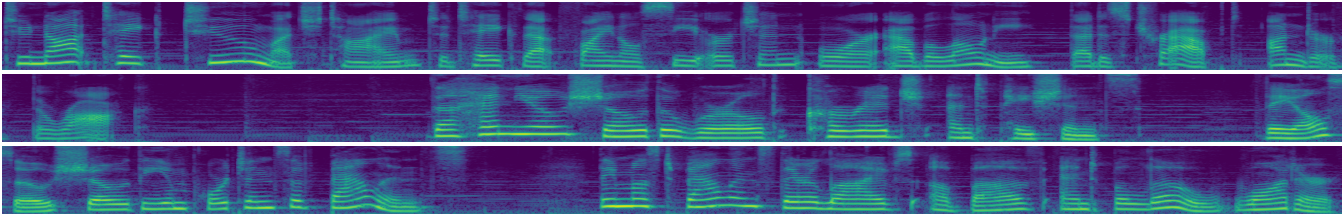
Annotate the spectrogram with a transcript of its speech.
to not take too much time to take that final sea urchin or abalone that is trapped under the rock. The Haenyeo show the world courage and patience. They also show the importance of balance. They must balance their lives above and below water.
